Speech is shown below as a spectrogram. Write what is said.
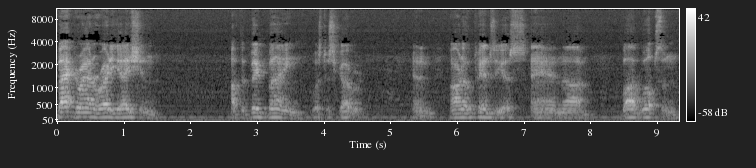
background radiation of the Big Bang was discovered. And Arno Penzias and um, Bob Wilson,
